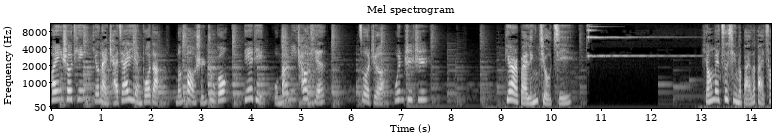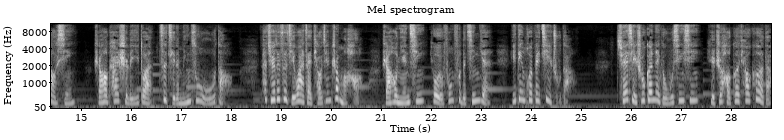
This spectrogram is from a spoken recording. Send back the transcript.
欢迎收听由奶茶嘉一演播的《萌宝神助攻》，爹地我妈咪超甜，作者温芝芝。第二百零九集。杨妹自信的摆了摆造型，然后开始了一段自己的民族舞蹈。她觉得自己外在条件这么好，然后年轻又有丰富的经验，一定会被记住的。全喜初跟那个吴欣欣也只好各跳各的。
